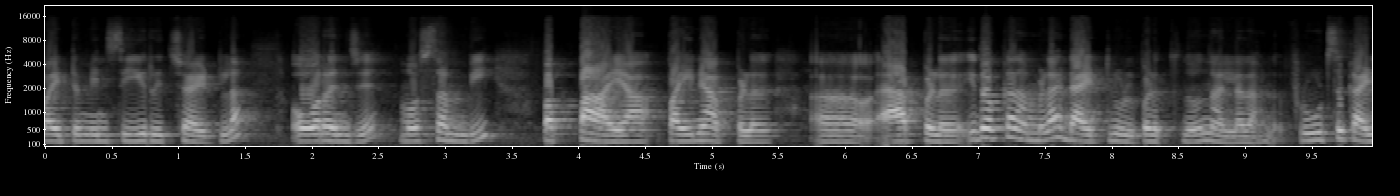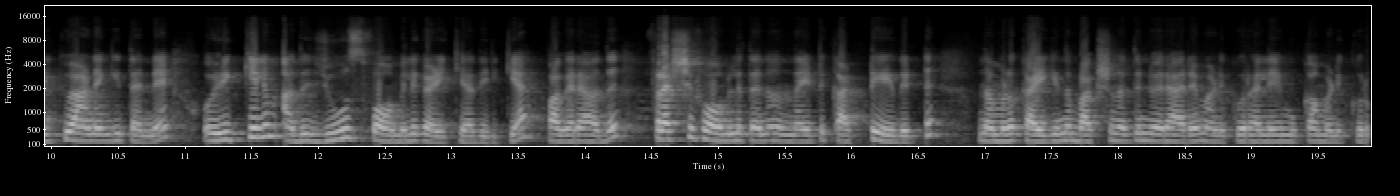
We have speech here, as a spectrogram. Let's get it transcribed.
വൈറ്റമിൻ സി റിച്ച് ആയിട്ടുള്ള ഓറഞ്ച് മൊസമ്പി പപ്പായ പൈനാപ്പിൾ ആപ്പിൾ ഇതൊക്കെ നമ്മൾ ഡയറ്റിൽ ഉൾപ്പെടുത്തുന്നത് നല്ലതാണ്. ഫ്രൂട്ട്സ് കഴിക്കുകയാണെങ്കിൽ തന്നെ ഒരിക്കലും അത് ജ്യൂസ് ഫോമിൽ കഴിക്കാതിരിക്കുക. പകരം അത് ഫ്രഷ് ഫോമിൽ തന്നെ നന്നായിട്ട് കട്ട് ചെയ്തിട്ട് നമ്മൾ കഴിക്കുന്ന ഭക്ഷണത്തിന്റെ ഒരു അരമണിക്കൂർ അല്ലെങ്കിൽ മുക്കാൽ മണിക്കൂർ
